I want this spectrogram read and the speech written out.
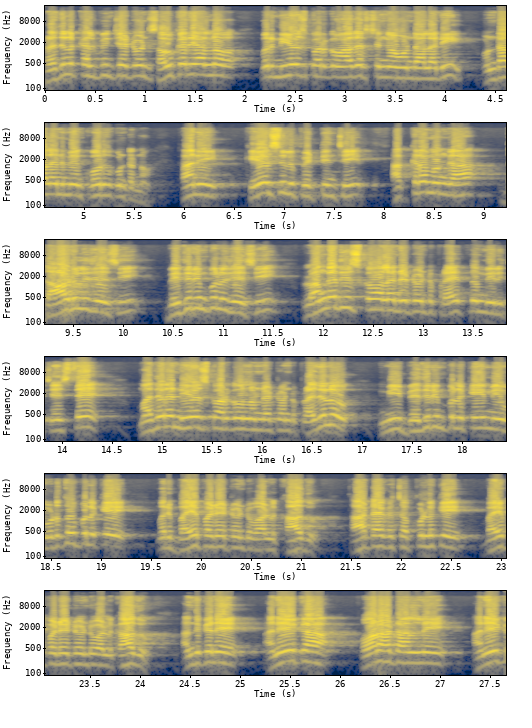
ప్రజలకు కల్పించేటువంటి సౌకర్యాల్లో మరి నియోజకవర్గం ఆదర్శంగా ఉండాలని ఉండాలని మేము కోరుకుంటున్నాం. కానీ కేసులు పెట్టించి అక్రమంగా దాడులు చేసి బెదిరింపులు చేసి లొంగ తీసుకోవాలనేటువంటి ప్రయత్నం మీరు చేస్తే మధుర నియోజకవర్గంలో ఉన్నటువంటి ప్రజలు మీ బెదిరింపులకి మీ ఉడతూపులకి మరి భయపడేటువంటి వాళ్ళు కాదు. తాటాకు చప్పుళ్ళకి భయపడేటువంటి వాళ్ళు కాదు. అందుకనే అనేక పోరాటాలని అనేక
